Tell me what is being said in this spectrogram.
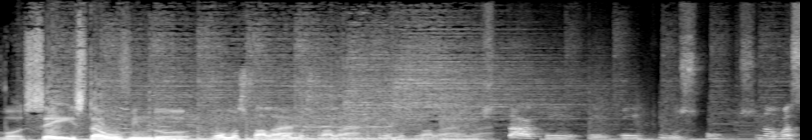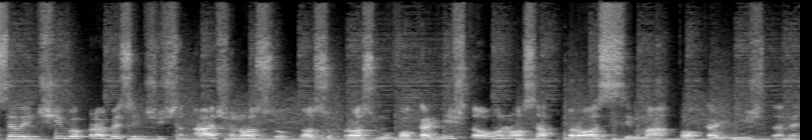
Você está ouvindo. Vamos falar. Vamos falar. Vamos falar. Está com um concurso, concurso não, uma seletiva para ver se a gente acha o nosso, nosso próximo vocalista ou a nossa próxima vocalista, né?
